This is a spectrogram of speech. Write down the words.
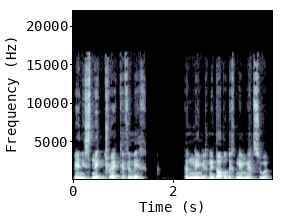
wenn ich es nicht tracke für mich, dann nehme ich mhm. nicht ab oder ich nehme nicht zu.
